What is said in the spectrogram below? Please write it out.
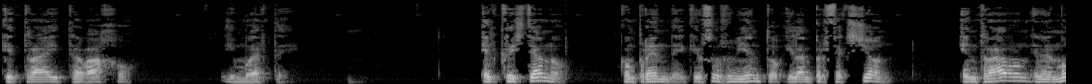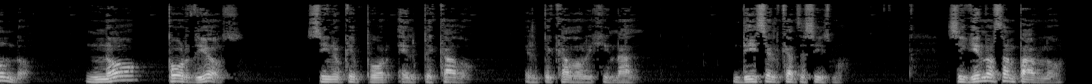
que trae trabajo y muerte el cristiano comprende que el sufrimiento y la imperfección entraron en el mundo no por Dios, sino que por el pecado, el pecado original. Dice el catecismo. Siguiendo a San Pablo,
